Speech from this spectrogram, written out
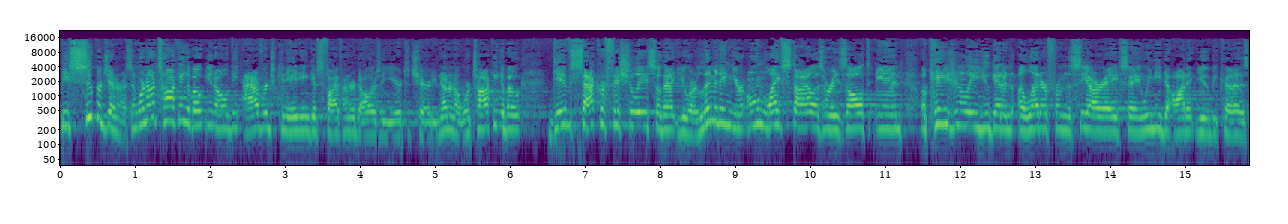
Be super generous. And we're not talking about, you know, the average Canadian gives $500 a year to charity. No, no, no. We're talking about give sacrificially so that you are limiting your own lifestyle as a result. And occasionally you get a letter from the CRA saying, we need to audit you because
